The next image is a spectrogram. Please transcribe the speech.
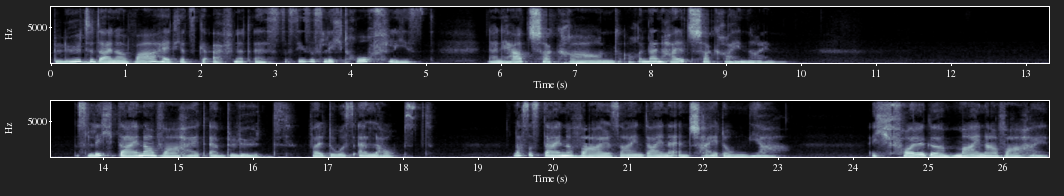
Blüte deiner Wahrheit jetzt geöffnet ist, dass dieses Licht hochfließt in dein Herzchakra und auch in dein Halschakra hinein. Das Licht deiner Wahrheit erblüht, weil du es erlaubst. Lass es deine Wahl sein, deine Entscheidung, ja. Ich folge meiner Wahrheit.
